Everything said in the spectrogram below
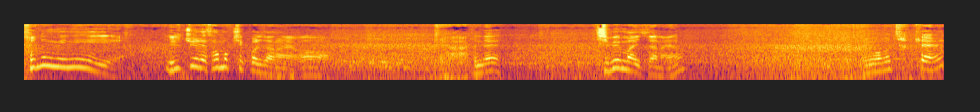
손흥민이 일주일에 3억씩 벌잖아요 야 근데 집에만 있잖아요 그런 거면 착해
